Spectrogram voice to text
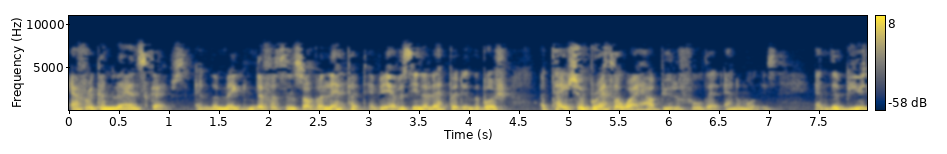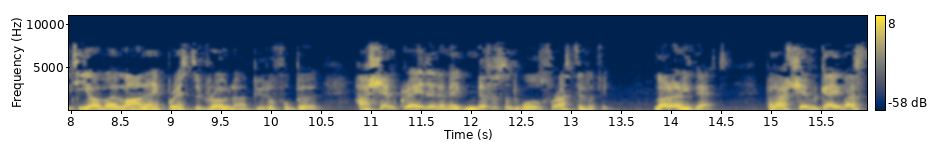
African landscapes and the magnificence of a leopard. Have you ever seen a leopard in the bush? It takes your breath away how beautiful that animal is. And the beauty of a lilac-breasted roller, a beautiful bird. Hashem created a magnificent world for us to live in. Not only that, but Hashem gave us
